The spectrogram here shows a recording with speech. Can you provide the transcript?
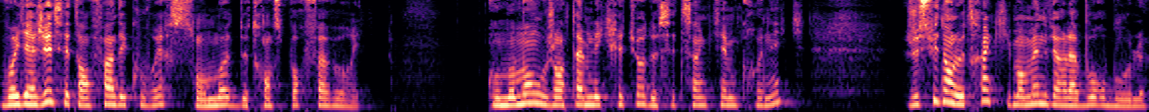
Voyager, c'est enfin découvrir son mode de transport favori. Au moment où j'entame l'écriture de cette cinquième chronique, je suis dans le train qui m'emmène vers la Bourboule,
